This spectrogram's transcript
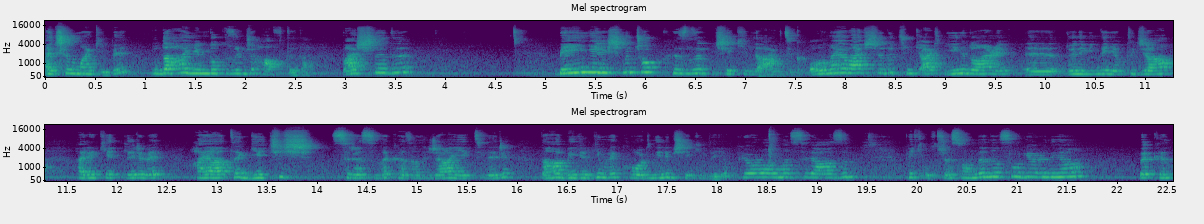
açılma gibi. Bu daha 29. haftada başladı. Beyin gelişimi çok hızlı bir şekilde artık olmaya başladı. Çünkü artık yeni doğan e, döneminde yapacağı hareketleri ve hayata geçiş sırasında kazanacağı yetileri daha belirgin ve koordineli bir şekilde yapıyor olması lazım. Peki ultrasonda nasıl görünüyor? Bakın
